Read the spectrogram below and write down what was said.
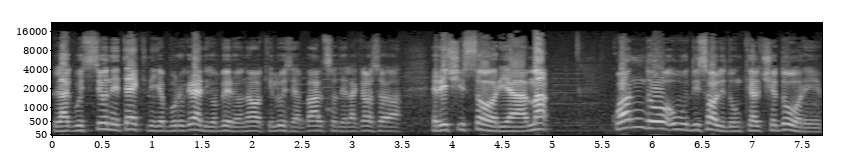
la questione tecnica burocratica, ovvero no, che lui si è avvalso della clausola rescissoria, ma quando uh, di solito un calciatore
